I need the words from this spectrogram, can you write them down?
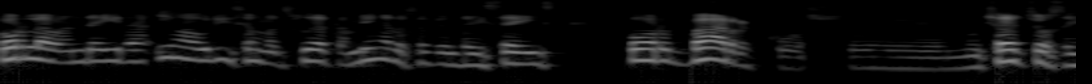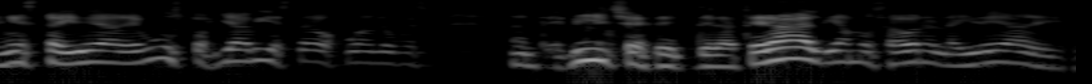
por la bandera, y Mauricio Matsuda también a los 76 por Barcos. Eh, muchachos, en esta idea de Bustos ya había estado jugando pues antes Vilches de, lateral, digamos ahora la idea de,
